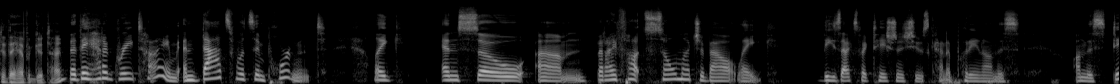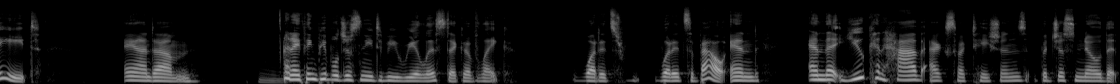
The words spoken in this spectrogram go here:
Did they have a good time? But they had a great time. And that's what's important. Like, and so, um, but I thought so much about like these expectations she was kind of putting on this on this date. And um Hmm. and I think people just need to be realistic of like what it's what it's about. And and that you can have expectations, but just know that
